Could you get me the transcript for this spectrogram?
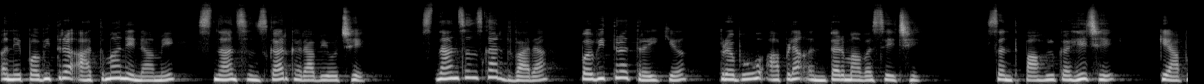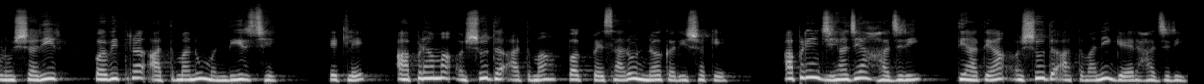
અને પવિત્ર આત્માને નામે સ્નાન સંસ્કાર કરાવ્યો છે. સ્નાન સંસ્કાર દ્વારા પવિત્ર ત્રૈક્ય પ્રભુ આપણા અંતરમાં વસે છે. સંત પાહુલ કહે છે કે આપણું શરીર પવિત્ર આત્માનું મંદિર છે, એટલે આપણામાં અશુદ્ધ આત્મા પગ પેસારો ન કરી શકે. આપણી જ્યાં જ્યાં હાજરી, ત્યાં ત્યાં અશુદ્ધ આત્માની ગેરહાજરી.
